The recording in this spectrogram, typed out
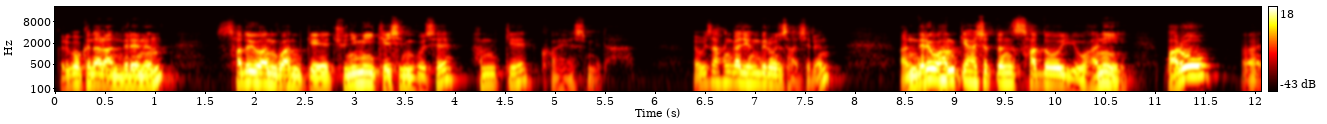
그리고 그날 안드레는 사도 요한과 함께 주님이 계신 곳에 함께 거했습니다. 여기서 한 가지 흥미로운 사실은 안드레와 함께 하셨던 사도 요한이 바로 어,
